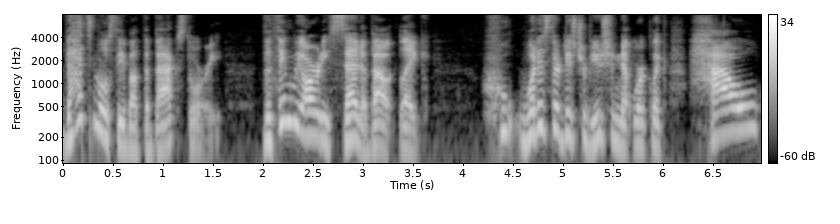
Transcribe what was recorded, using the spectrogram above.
that's mostly about the backstory. The thing we already said about like, who? What is their distribution network? Like, how?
